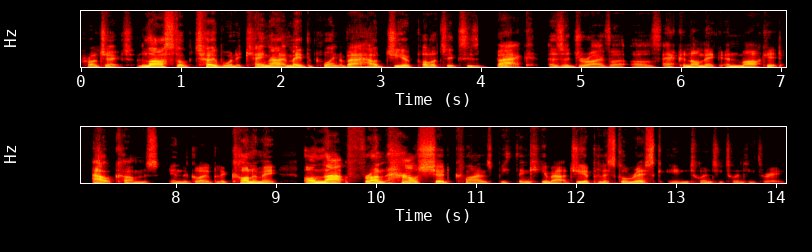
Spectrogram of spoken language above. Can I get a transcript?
project. Last October, when it came out, it made the point about how geopolitics is back as a driver of economic and market outcomes in the global economy. On that front, how should clients be thinking about geopolitical risk in 2023?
